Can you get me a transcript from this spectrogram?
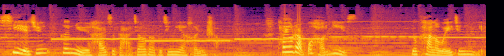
谢军跟女孩子打交道的经验很少，他有点不好意思，又看了维京一眼。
